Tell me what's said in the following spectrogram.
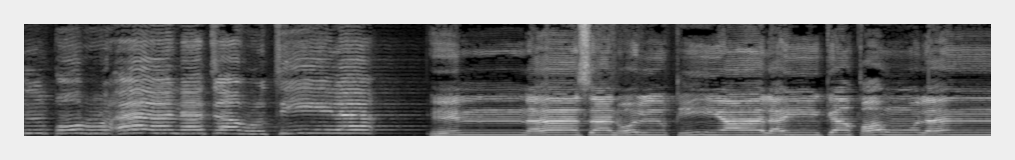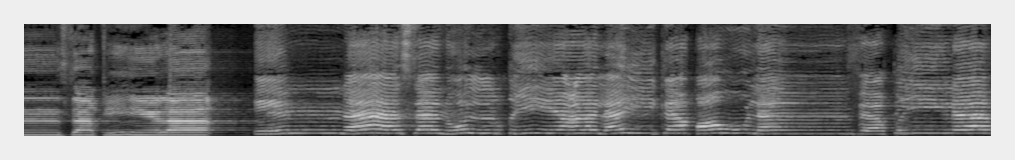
القرآن ترتيلا. إنا سنلقي عليك قولا ثقيلا إنا سنلقي عليك قولا ثقيلا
